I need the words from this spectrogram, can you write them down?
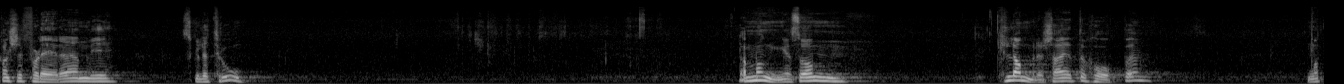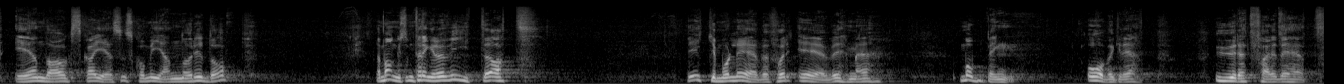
Kanskje flere enn vi skulle tro. Det er mange som klamrer seg etter håpet om at en dag skal Jesus komme igjen og rydde opp. Det er mange som trenger å vite at de ikke må leve for evig med mobbing, overgrep, urettferdighet.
